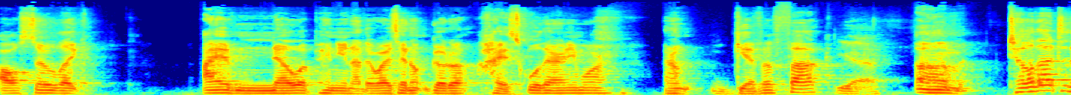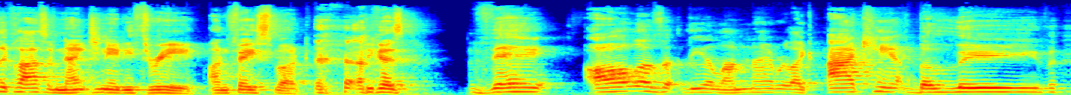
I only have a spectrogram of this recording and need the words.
Also, like, I have no opinion otherwise. I don't go to high school there anymore. I don't give a fuck. Yeah. Um, tell that to the class of 1983 on Facebook because they, all of the alumni were like, I can't believe.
